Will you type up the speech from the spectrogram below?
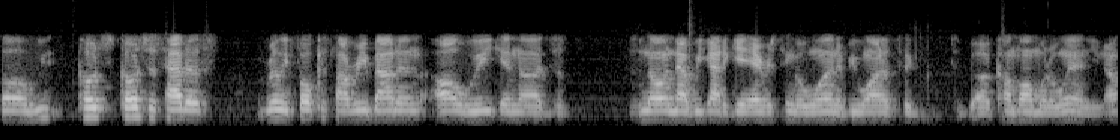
So we coach coaches had us really focused on rebounding all week and uh, just just knowing that we got to get every single one if we wanted to, to uh, come home with a win. You know.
